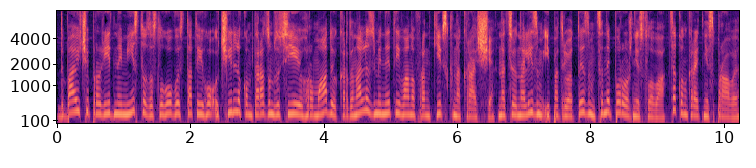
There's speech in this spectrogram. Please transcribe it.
дбаючи про рідне місто, заслуговує стати його очільником та разом з усією громадою кардинально змінити Івано-Франківськ на краще. Націоналізм і патріотизм це не порожні слова, це конкретні справи.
